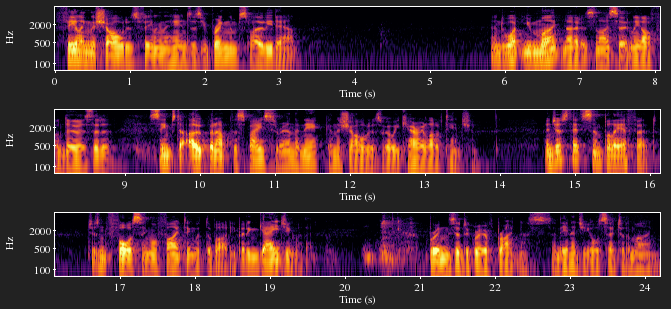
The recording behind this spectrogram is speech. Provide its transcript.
feeling the shoulders, feeling the hands as you bring them slowly down. And what you might notice, and I certainly often do, is that it seems to open up the space around the neck and the shoulders where we carry a lot of tension. And just that simple effort, which isn't forcing or fighting with the body, but engaging with it, brings a degree of brightness and energy also to the mind,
